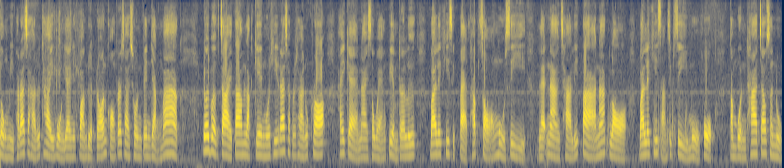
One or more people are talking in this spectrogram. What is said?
ทรงมีพระราชหฤทัยห่วงใยในความเดือดร้อนของประชาชนเป็นอย่างมาก โดยเบิกจ่ายตามหลักเกณฑ์มูลที่ราชประชานุเคราะห์ให้แก่นายแสวงเปี่ยมระลึก บ้านเลขที่ 18 ทับ 2 หมู่ 4 และนางชาลิตา นาคหล่อ บ้านเลขที่ 34 หมู่ 6 ตำบลท่าเจ้าสนุก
